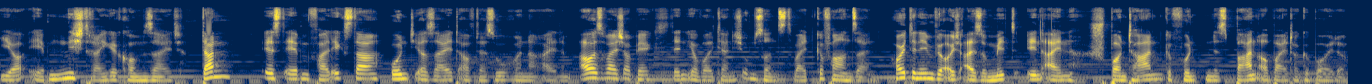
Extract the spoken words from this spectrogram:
ihr eben nicht reingekommen seid. Dann ist eben Fall X da und ihr seid auf der Suche nach einem Ausweichobjekt, denn ihr wollt ja nicht umsonst weit gefahren sein. Heute nehmen wir euch also mit in ein spontan gefundenes Bahnarbeitergebäude.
